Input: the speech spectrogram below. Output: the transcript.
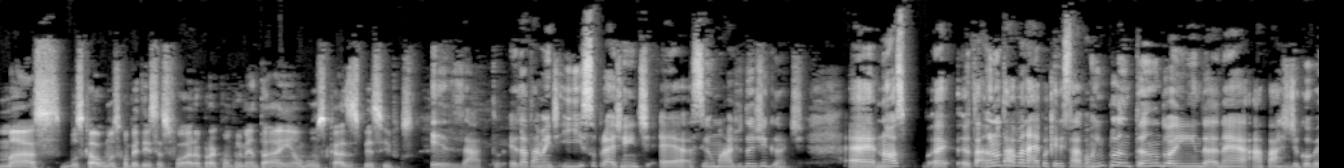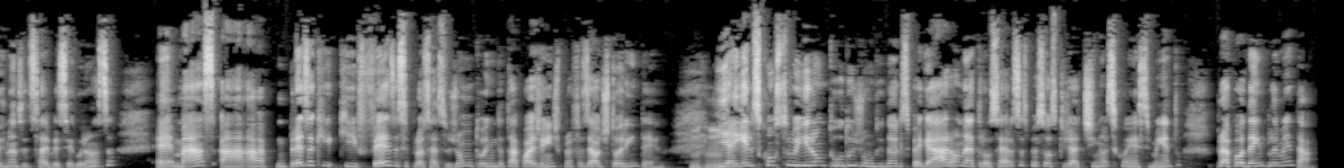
mas buscar algumas competências fora para complementar em alguns casos específicos. Exato, exatamente. E isso para a gente é assim uma ajuda gigante. É, nós, é, eu, eu, não estava na época que eles estavam implantando ainda né, a parte de governança de cibersegurança, é, mas a, a, empresa que, que fez esse processo junto ainda está com a gente para fazer auditoria interna. Uhum. E aí eles construíram tudo junto. Então eles pegaram, né, trouxeram essas pessoas que já tinham esse conhecimento para poder implementar.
